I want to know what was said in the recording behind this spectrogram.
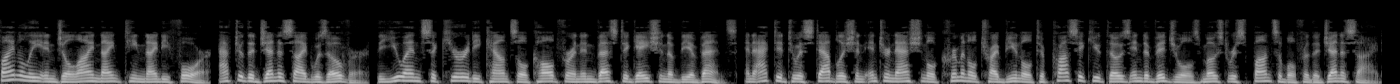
Finally in July 1994, after the genocide was over, the UN Security Council called for an investigation of the events, and acted to establish an international criminal tribunal to prosecute those individuals most responsible for the genocide.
